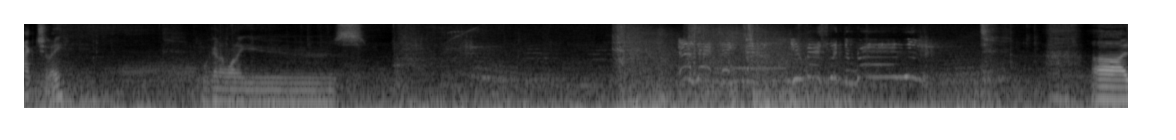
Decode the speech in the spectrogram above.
Actually, going to want to use... How's that taste now? You messed with the wrong woman. Uh,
